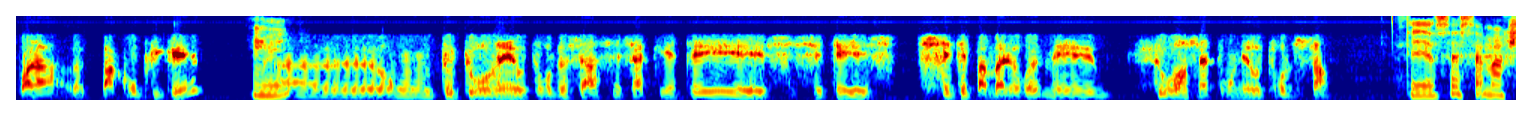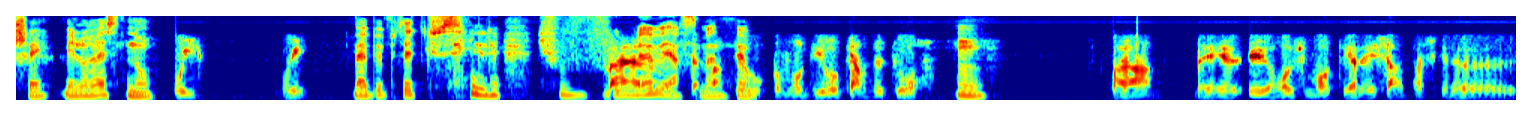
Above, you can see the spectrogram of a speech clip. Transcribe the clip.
voilà, pas compliquée. oui. On tout tournait autour de ça. C'est ça qui était, c'était, c'était pas malheureux, mais souvent ça tournait autour de ça. C'est-à-dire ça, ça marchait, mais le reste, non. Oui, oui. Bah, bah, peut-être que c'est le- il faut, faut Bah, l'inverse maintenant. au- comme on dit, au quart de tour. Hmm. Voilà. Mais, et heureusement qu'il y avait ça, parce que euh,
